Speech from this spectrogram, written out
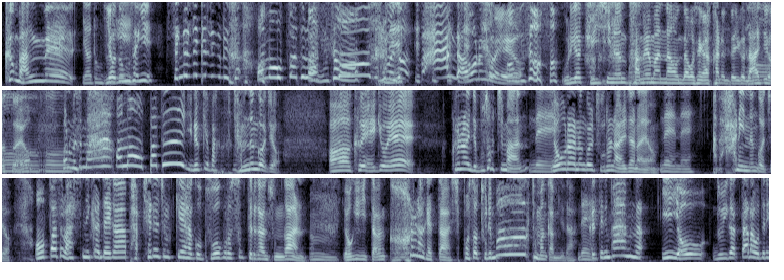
그 막내 여동생이? 여동생이 생글생글생글해서 어머 오빠들 왔어. 그러면서 막 나오는 거예요. 어, 무서워. 우리가 귀신은 밤에만 나온다고 생각하는데 이거 낮이었어요. 어, 어. 그러면서 막 어머 오빠들 이렇게 막 잡는 거죠. 아 그 애교에 그러나 이제 무섭지만 네. 여우라는 걸 둘은 알잖아요. 네네. 가만히 있는 거죠. 어, 오빠들 왔으니까 내가 밥 차려줄게 하고 부엌으로 쓱 들어간 순간 음. 여기 있다간 큰일 나겠다 싶어서 둘이 막 도망갑니다. 네. 그랬더니 막 이 여우 누이가 따라오더니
